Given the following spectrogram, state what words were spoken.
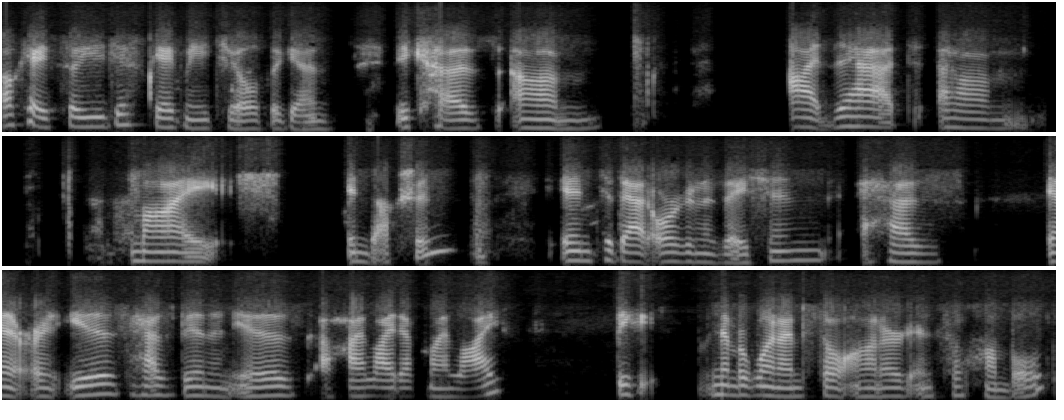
Okay, so you just gave me chills again. because um, I that um, my induction into that organization has or is has been and is a highlight of my life. Be- number one, I'm so honored and so humbled,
